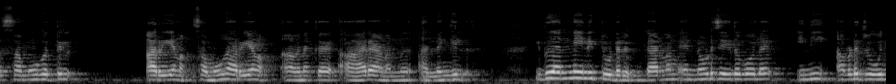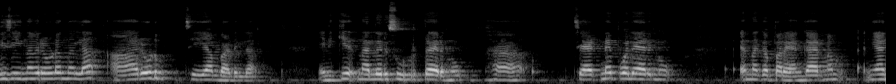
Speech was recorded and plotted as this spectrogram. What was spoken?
സമൂഹത്തിൽ അറിയണം സമൂഹം അറിയണം അവനൊക്കെ ആരാണെന്ന് അല്ലെങ്കിൽ ഇത് തന്നെ ഇനി തുടരും. കാരണം എന്നോട് ചെയ്ത പോലെ ഇനി അവിടെ ജോലി ചെയ്യുന്നവരോടൊന്നല്ല ആരോടും ചെയ്യാൻ പാടില്ല. എനിക്ക് നല്ലൊരു സുഹൃത്തായിരുന്നു. ചേട്ടനെ പോലെ ആയിരുന്നു എന്നൊക്കെ പറയാം. കാരണം ഞാൻ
